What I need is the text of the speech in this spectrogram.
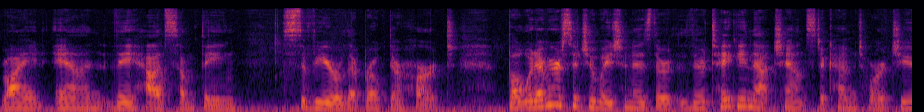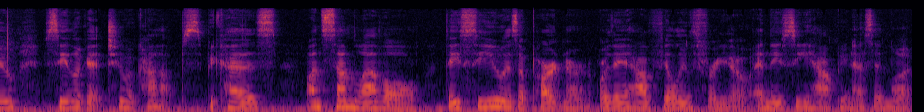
right? And they had something severe that broke their heart. But whatever your situation is, they're they're taking that chance to come towards you. See, look at two of cups because on some level they see you as a partner or they have feelings for you and they see happiness and look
